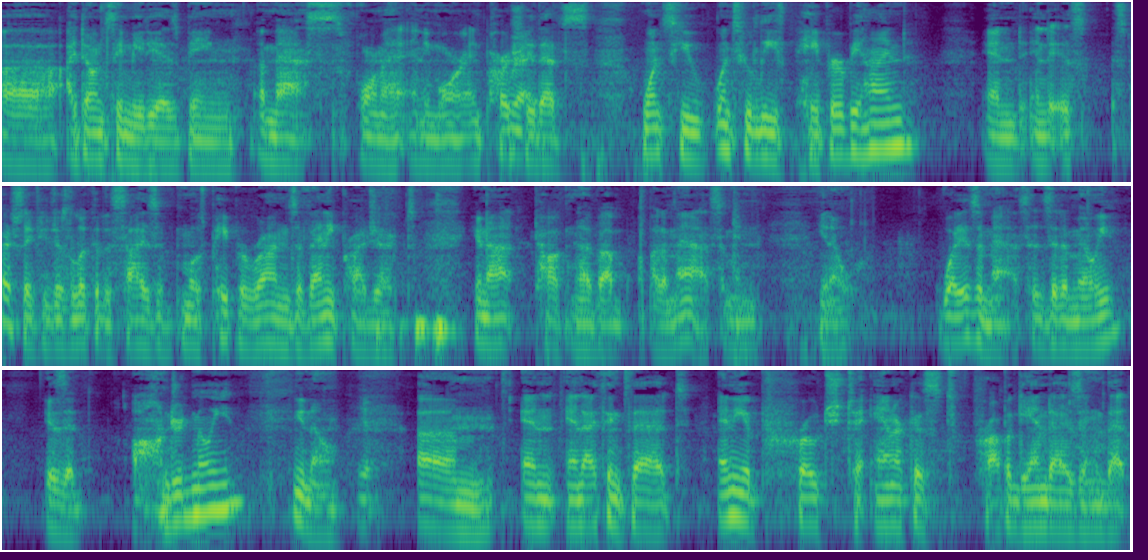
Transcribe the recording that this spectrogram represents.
uh, I don't see media as being a mass format anymore, and partially Right. that's once you once you leave paper behind, and and it's, especially if you just look at the size of most paper runs of any project, you're not talking about about a mass. I mean, you know, what is a mass? Is it a million? Is it a hundred million? You know, Yeah. and and I think that any approach to anarchist propagandizing that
